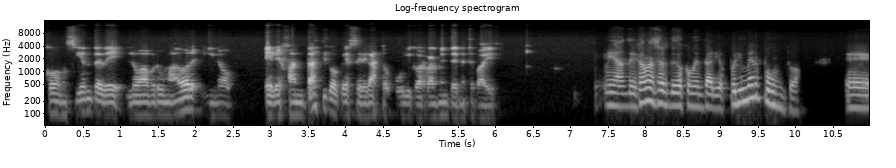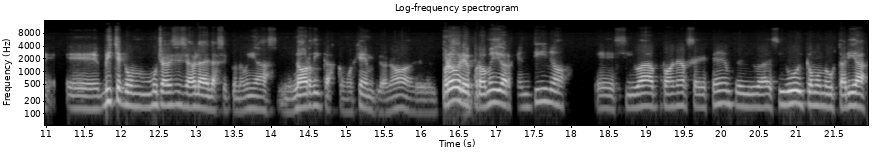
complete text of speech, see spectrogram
consciente de lo abrumador y lo elefantástico que es el gasto público realmente en este país. Mira, déjame hacerte dos comentarios. Primer punto, eh, eh, viste que muchas veces se habla de las economías nórdicas como ejemplo, ¿no? El progre promedio argentino, eh, si va a ponerse de ejemplo y va a decir, uy, cómo me gustaría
